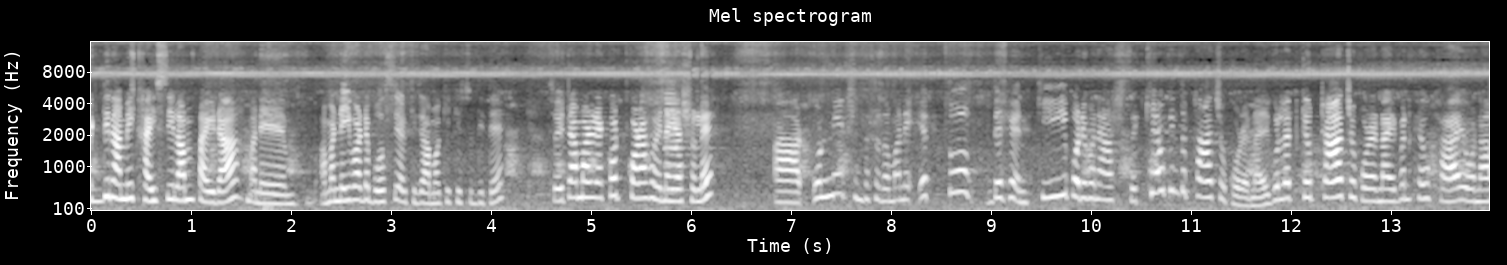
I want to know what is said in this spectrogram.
একদিন আমি খাইছিলাম পায়রা মানে আমার নেইবারে বলছি আর কি যে আমাকে কিছু দিতে। তো এটা আমার রেকর্ড করা হয় নাই আসলে। আর অনেক সুন্দর সুন্দর মানে এত দেখেন কি পরিমাণে আসছে, কেউ কিন্তু টাচও করে না, এগুলা কেউ টাচও করে না ইভেন কেউ খায়ও না।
